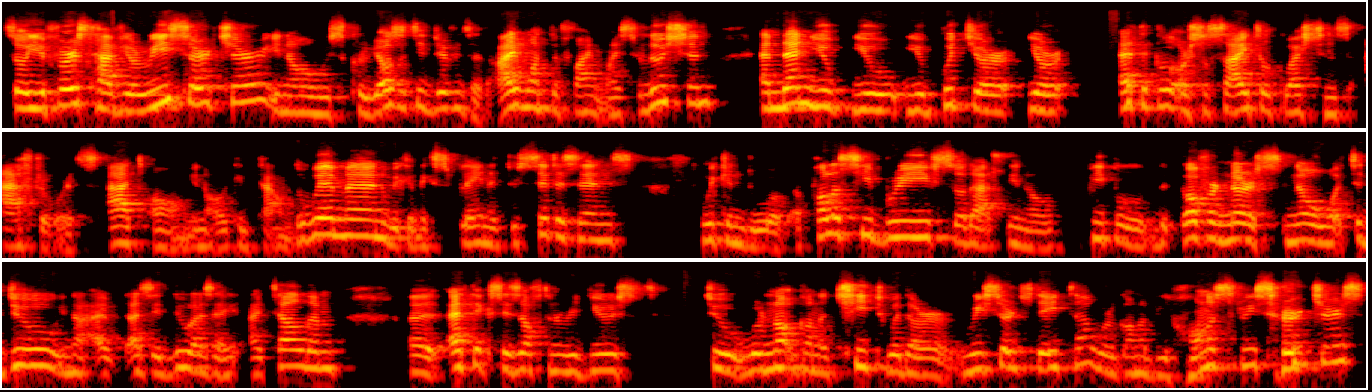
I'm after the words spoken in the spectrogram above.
So you first have your researcher, you know, who's curiosity driven, said, I want to find my solution. And then you you you put your your ethical or societal questions afterwards, at on, you know, we can count the women, we can explain it to citizens, we can do a, a policy brief so that you know people, the governors know what to do. You know, as they do, as I, I tell them. Uh, ethics is often reduced to we're not going to cheat with our research data. We're going to be honest researchers.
